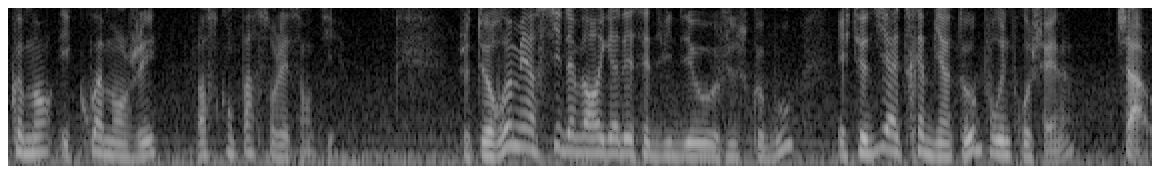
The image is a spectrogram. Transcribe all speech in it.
comment et quoi manger lorsqu'on part sur les sentiers. Je te remercie d'avoir regardé cette vidéo jusqu'au bout et je te dis à très bientôt pour une prochaine. Ciao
